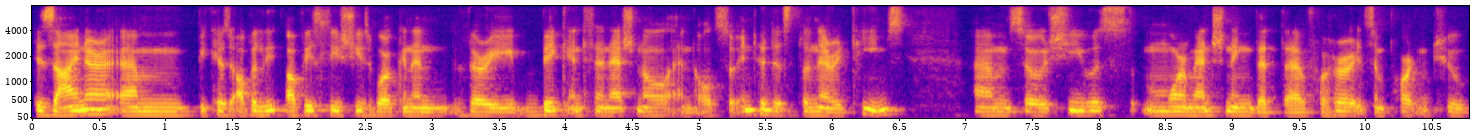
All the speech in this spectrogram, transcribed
designer um, because obviously, obviously she's working in very big international and also interdisciplinary teams. Um, so she was more mentioning that uh, for her it's important to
